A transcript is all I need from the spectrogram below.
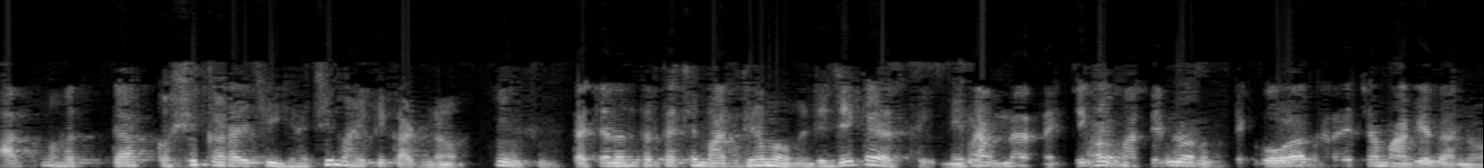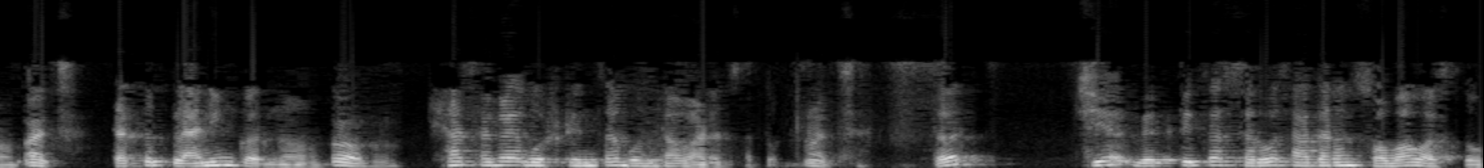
आत्महत्या कशी करायची ह्याची माहिती काढणं. त्याच्यानंतर त्याचे माध्यम म्हणजे जे काही असतील मी सांगणार नाही जे काही हो, माध्यम. ते गोळा करायच्या मागे जाणं त्याचं प्लॅनिंग करणं ह्या सगळ्या गोष्टींचा गुंता वाढत जातो. अच्छा. तर जे व्यक्तीचा सर्वसाधारण स्वभाव असतो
